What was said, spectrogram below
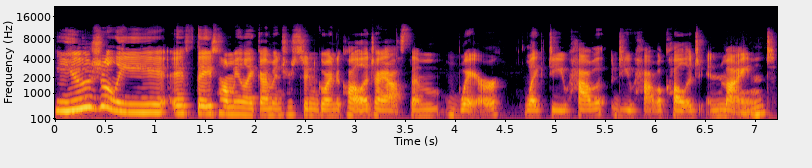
Usually, if they tell me like I'm interested in going to college, I ask them where. Like, do you have do you have a college in mind?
